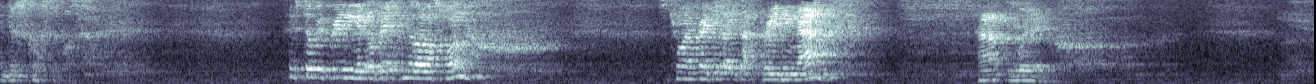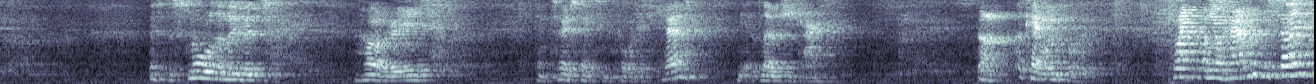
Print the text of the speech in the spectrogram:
and just cross the bottom. Just still be breathing a little bit from the last one. So try and regulate that breathing now. Halfway. Just the smaller the movement, the harder it is. And toes facing forward if you can. And get as low as you can. Stop. Okay, wonderful. Plank on your hands this time.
